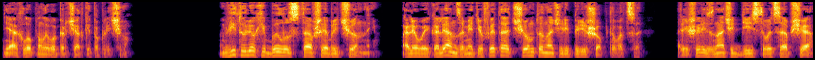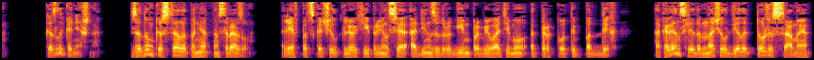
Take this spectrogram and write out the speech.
Я хлопнул его перчаткой по плечу. Вид у Лехи был уставший и обреченный. А Лева и Колян, заметив это, о чем-то начали перешептываться. Решили, значит, действовать сообща. Козлы, конечно. Задумка стала понятна сразу. Лев подскочил к Лехе и принялся один за другим пробивать ему апперкоты под дых. А Колян следом начал делать то же самое.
